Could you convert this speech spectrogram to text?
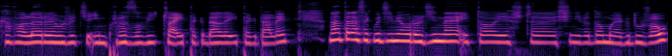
kawalerem, życie imprezowicza i tak dalej, i tak dalej. No a teraz jak będzie miał rodzinę i to jeszcze się nie wiadomo jak dużą,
